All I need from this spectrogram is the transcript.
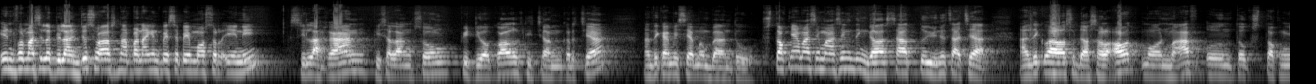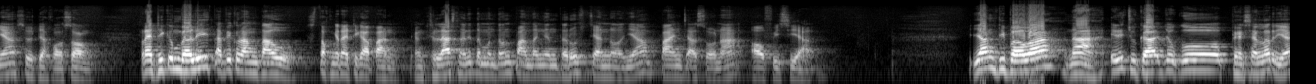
Informasi lebih lanjut soal senapan angin PCP Monster ini, silahkan bisa langsung video call di jam kerja. Nanti kami siap membantu. Stoknya masing-masing tinggal satu unit saja. Nanti kalau sudah sold out, mohon maaf untuk stoknya sudah kosong ready kembali tapi kurang tahu stoknya ready kapan. Yang jelas nanti teman-teman pantengin terus channelnya Pancasona Official. Yang di bawah, nah ini juga cukup bestseller ya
